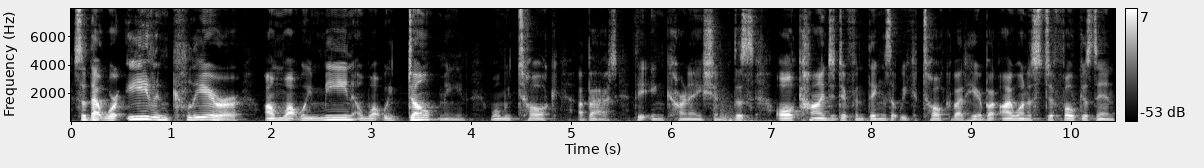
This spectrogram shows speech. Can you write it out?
so that we're even clearer on what we mean and what we don't mean when we talk about the incarnation. There's all kinds of different things that we could talk about here, but I want us to focus in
